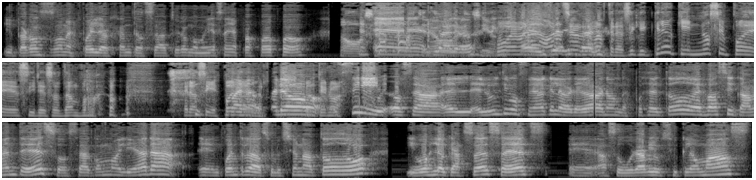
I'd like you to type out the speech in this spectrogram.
y perdón si son spoiler, gente, o sea, tuvieron como 10 años para jugar el juego. No, o sea, Eh, el remaster claro. ahora, encima. Bueno, verdad, ahora sí, se un remaster, así que creo que no se puede decir eso tampoco. Pero sí, spoiler. Bueno, alert. pero Continúa. sí, o sea, el, el último final que le agregaron después de todo es básicamente eso, o sea, cómo Liara encuentra la solución a todo y vos lo que haces es eh, asegurarle un ciclo más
